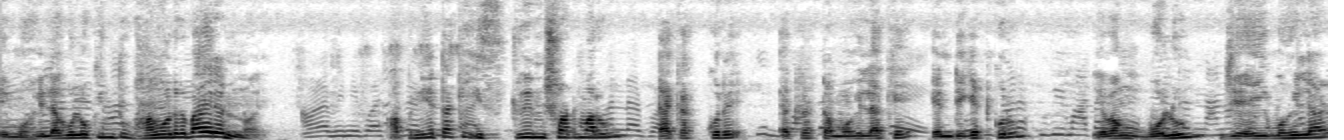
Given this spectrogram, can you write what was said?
এই মহিলাগুলো কিন্তু ভাঙড়ের বাইরের নয়। আপনি এটাকে স্ক্রিনশট মারুন, এক এক করে এক একটা মহিলাকে ইন্ডিকেট করুন এবং বলুন যে এই মহিলার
